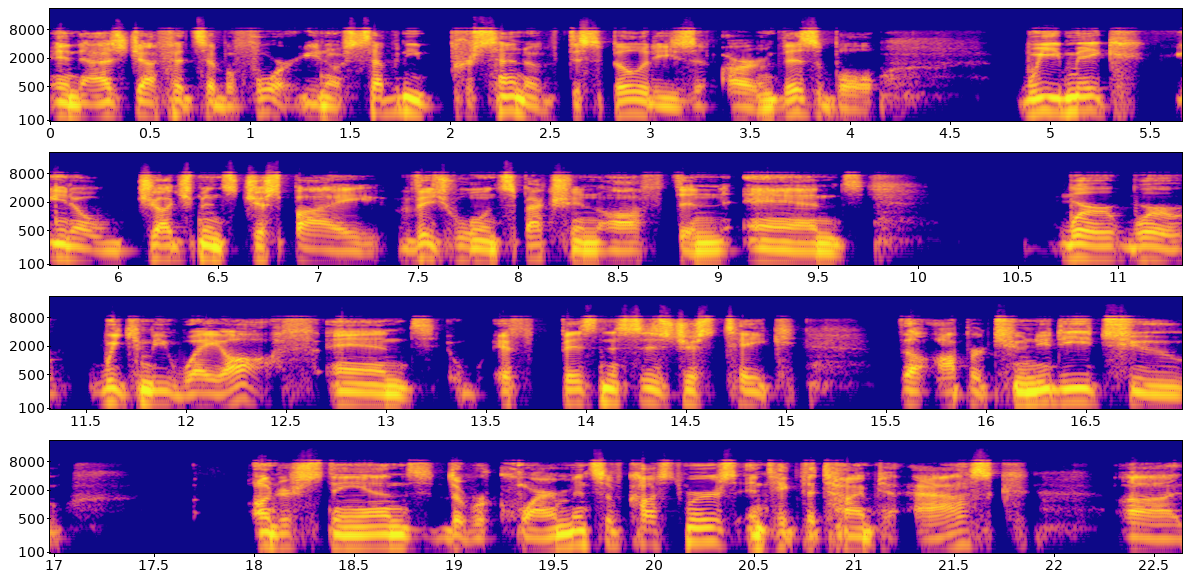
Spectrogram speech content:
and as Jeff had said before, you know, 70% of disabilities are invisible we make you know judgments just by visual inspection often and we're we're we can be way off. And if businesses just take the opportunity to understand the requirements of customers and take the time to ask uh,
